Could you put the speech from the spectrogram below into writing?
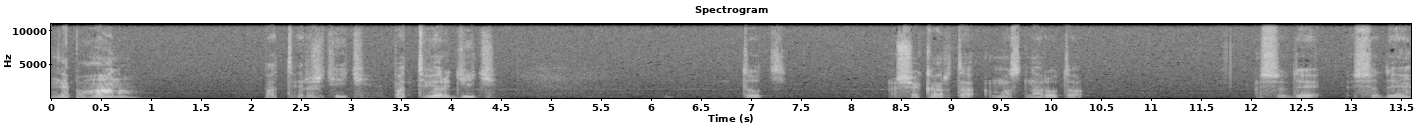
Непогано. Подтвердить. Подтвердить. Тут ще карта мост Наруто. Сюди, сюди.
